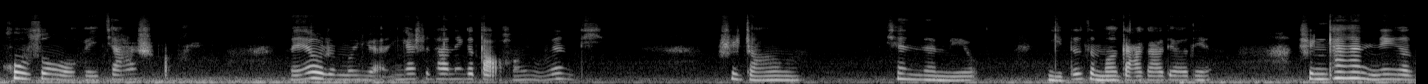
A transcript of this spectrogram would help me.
护送我回家是吧？没有这么远，应该是他那个导航有问题。睡着了吗？现在没有。你的怎么嘎嘎掉电？是你看看你那个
